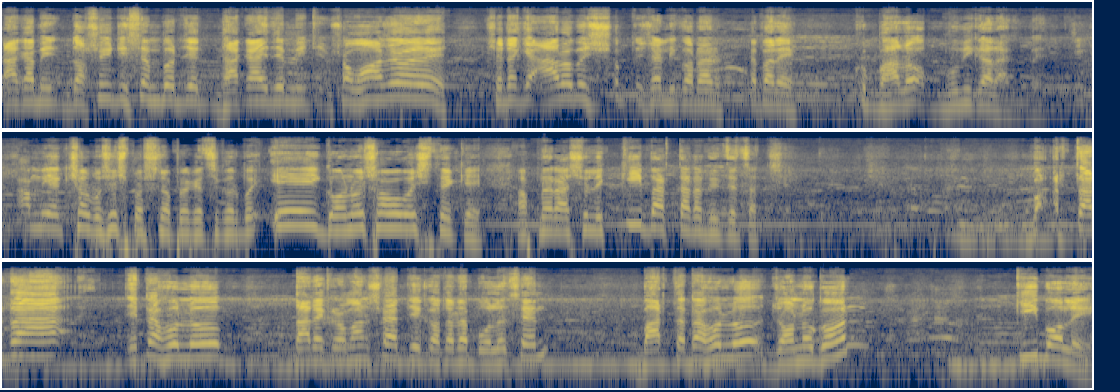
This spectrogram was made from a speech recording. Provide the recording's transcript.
আগামী দশই ডিসেম্বর যে ঢাকায় যে মিটিং হবে সেটাকে আরও বেশি শক্তিশালী করার ব্যাপারে খুব ভালো ভূমিকা রাখবে। আমি এক সর্বশেষ প্রশ্ন আপনার কাছে করব। এই গণসমাবেশ থেকে আপনারা আসলে কি বার্তাটা দিতে চাচ্ছেন? বার্তাটা যেটা হলো, তারেক রহমান সাহেব যে কথাটা বলেছেন, বার্তাটা হলো, জনগণ কি বলে,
